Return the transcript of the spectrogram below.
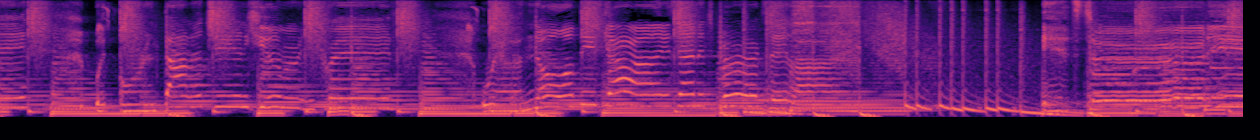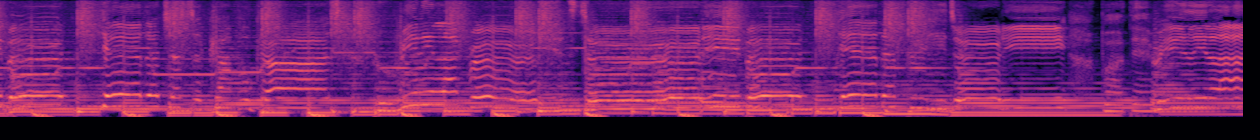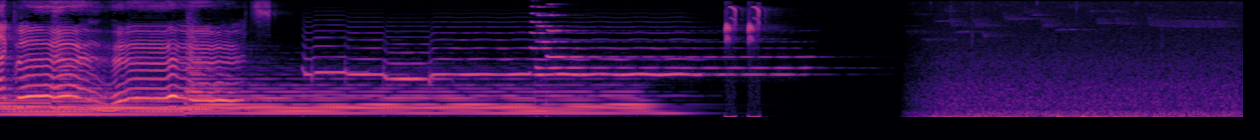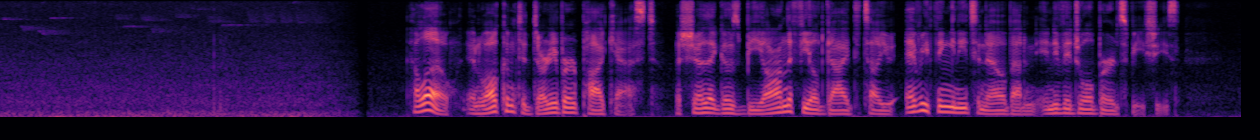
Hello, and welcome to Dirty Bird Podcast, a show that goes beyond the field guide to tell you everything you need to know about an individual bird species,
